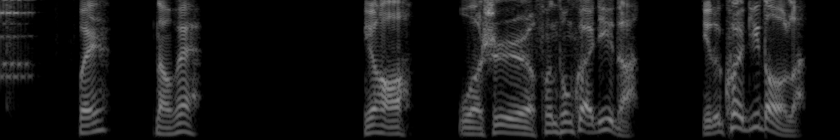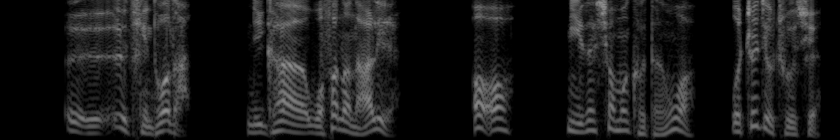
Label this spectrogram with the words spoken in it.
“喂，哪位？”“你好，我是丰通快递的，你的快递到了。”呃，挺多的，你看我放到哪里？哦哦，你在校门口等我，我这就出去。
